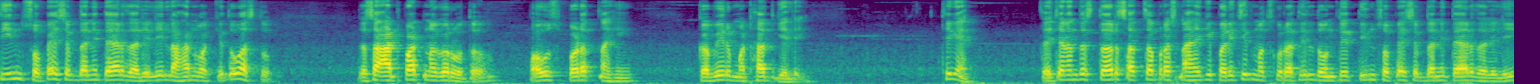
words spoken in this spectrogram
तीन सोप्या शब्दांनी तयार झालेली लहान वाक्य तो वाचतो. जसं आटपाट नगर होतं पाऊस पडत नाही कबीर मठात गेले. ठीक आहे? त्याच्यानंतर स्तर सातचा प्रश्न आहे की परिचित मजकुरातील दोन ते तीन सोप्या शब्दांनी तयार झालेली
